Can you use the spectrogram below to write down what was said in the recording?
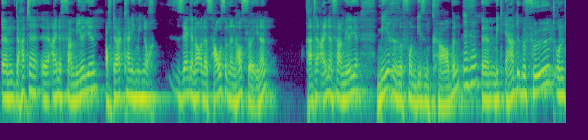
ähm, da hatte äh, eine Familie, auch da kann ich mich noch sehr genau an das Haus und den Hausflur erinnern hatte eine Familie mehrere von diesen Körben mhm. äh, mit Erde befüllt und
